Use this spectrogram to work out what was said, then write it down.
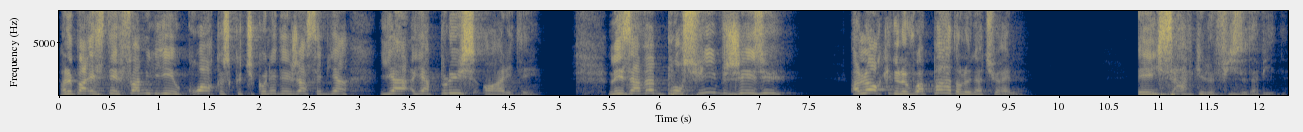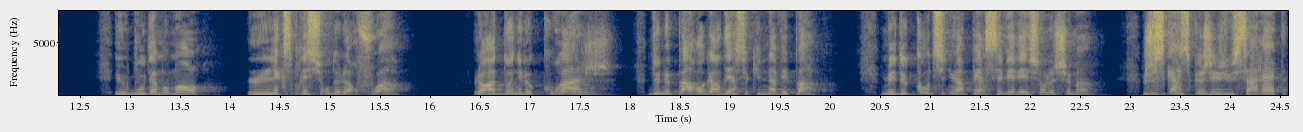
À ne pas rester familier ou croire que ce que tu connais déjà, c'est bien. Il y, a, il y a plus en réalité. Les aveugles poursuivent Jésus alors qu'ils ne le voient pas dans le naturel. Et ils savent qu'il est le fils de David. Et au bout d'un moment, l'expression de leur foi leur a donné le courage de ne pas regarder à ce qu'ils n'avaient pas, mais de continuer à persévérer sur le chemin jusqu'à ce que Jésus s'arrête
